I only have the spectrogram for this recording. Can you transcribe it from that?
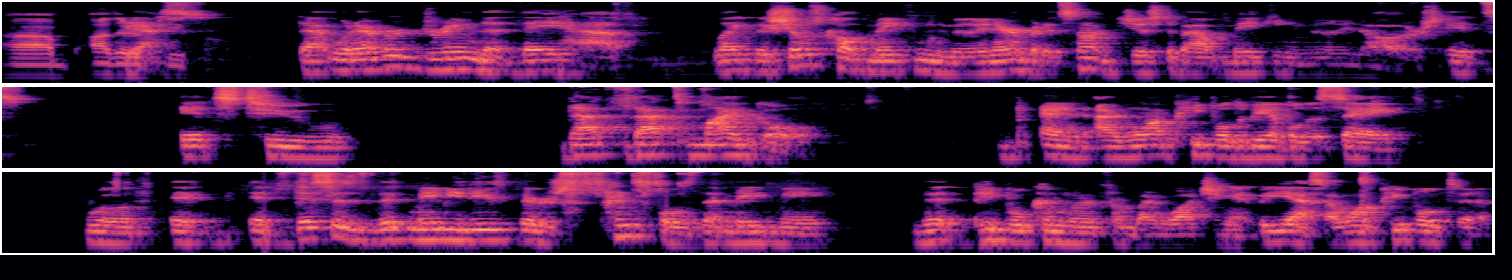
uh, other yes. people. That whatever dream that they have, like the show's called Making the Millionaire, but it's not just about making a million dollars. It's it's to that that's my goal, and I want people to be able to say, well, if if, if this is that maybe these there's principles that made me that people can learn from by watching it. But yes, I want people to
